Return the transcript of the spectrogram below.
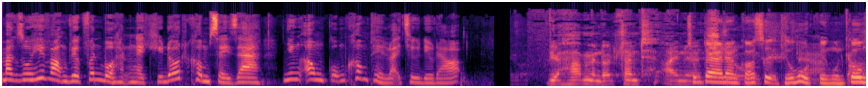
Mặc dù hy vọng việc phân bổ hạn ngạch khí đốt không xảy ra, nhưng ông cũng không thể loại trừ điều đó. Chúng ta đang có sự thiếu hụt về nguồn cung.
